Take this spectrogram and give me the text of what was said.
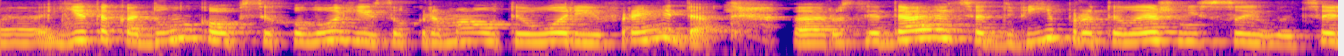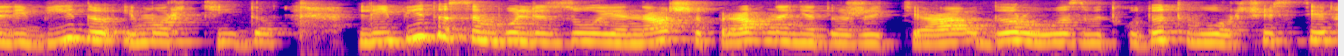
е, є така думка у психології, зокрема у теорії Фрейда, е, розглядаються дві протилежні сили: це лібідо і мортідо. Лібідо символізує наше прагнення до життя, до розвитку, до творчості,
